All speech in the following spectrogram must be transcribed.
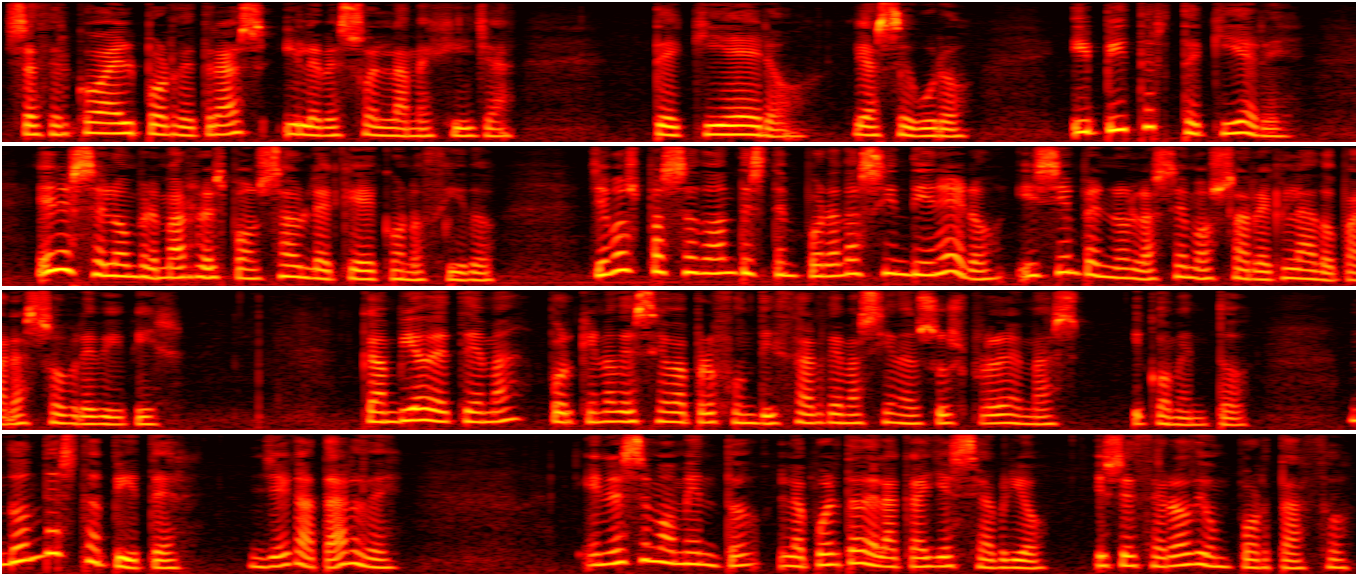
se acercó a él por detrás y le besó en la mejilla. Te quiero, le aseguró. Y Peter te quiere. Eres el hombre más responsable que he conocido. Ya hemos pasado antes temporadas sin dinero y siempre nos las hemos arreglado para sobrevivir. Cambió de tema porque no deseaba profundizar demasiado en sus problemas y comentó ¿Dónde está Peter? Llega tarde. En ese momento la puerta de la calle se abrió y se cerró de un portazo.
